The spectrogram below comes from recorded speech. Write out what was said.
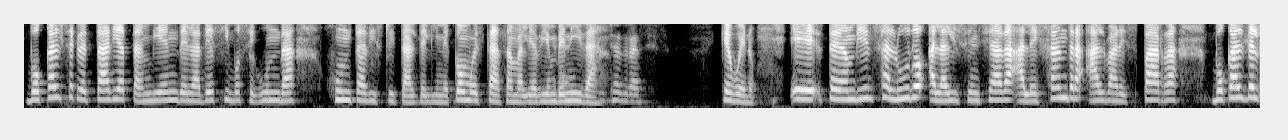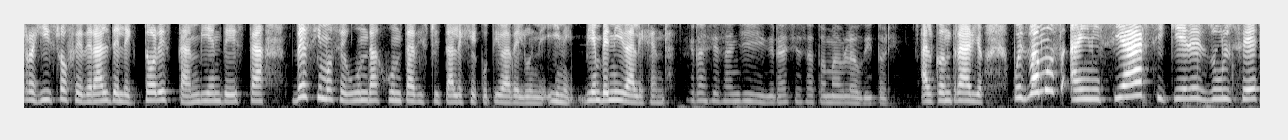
vocal secretaria también de la decimosegunda Junta Distrital del INE. ¿Cómo estás, Amalia? Bienvenida. Muchas gracias. Qué bueno. Eh, también saludo a la licenciada Alejandra Álvarez Parra, vocal del Registro Federal de Electores, también de esta decimosegunda Junta Distrital Ejecutiva del INE. Bienvenida, Alejandra. Gracias, Angie, y gracias a tu amable auditorio. Al contrario, pues vamos a iniciar, si quieres, Dulce,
